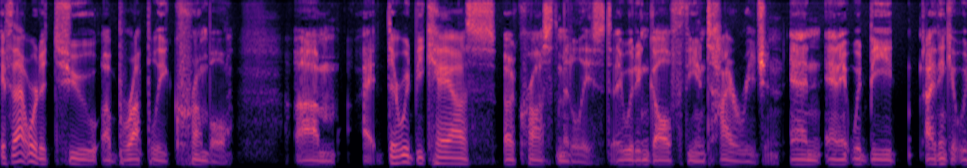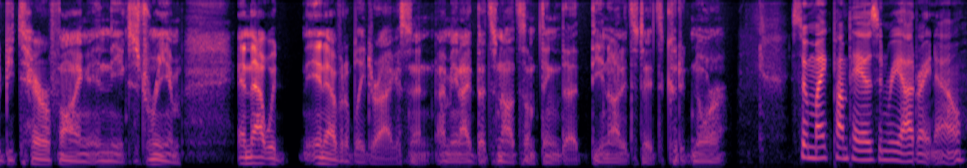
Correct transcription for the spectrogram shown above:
if that were to, to abruptly crumble, um, I, there would be chaos across the Middle East. It would engulf the entire region, and and it would be. I think it would be terrifying in the extreme, and that would inevitably drag us in. I mean, I, that's not something that the United States could ignore. So Mike Pompeo's in Riyadh right now.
